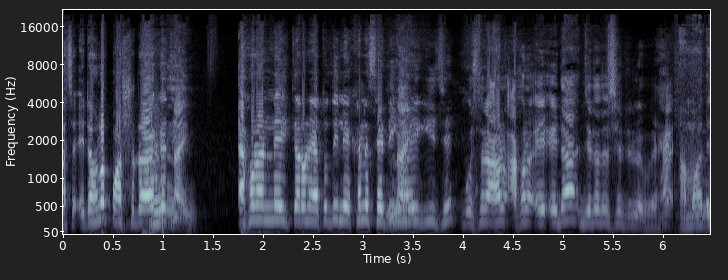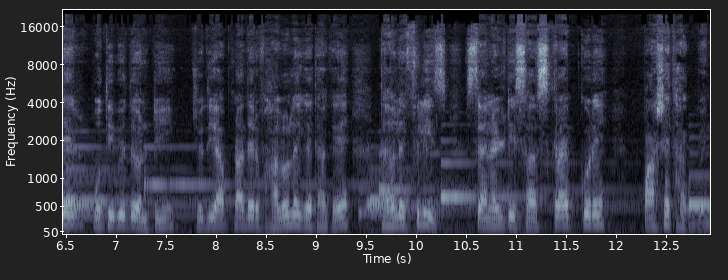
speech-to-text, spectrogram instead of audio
আচ্ছা এটা হলো পাঁচশো টাকা কেজি? নাই। এখন আর নেই কারণ এতদিন এখানে সেটিং হয়ে গিয়েছে। বুঝছেন এখন এখন এটা যেটাতে সেটে নেবে হ্যাঁ। আমাদের প্রতিবেদনটি যদি আপনাদের ভালো লেগে থাকে তাহলে প্লিজ চ্যানেলটি সাবস্ক্রাইব করে পাশে থাকবেন।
